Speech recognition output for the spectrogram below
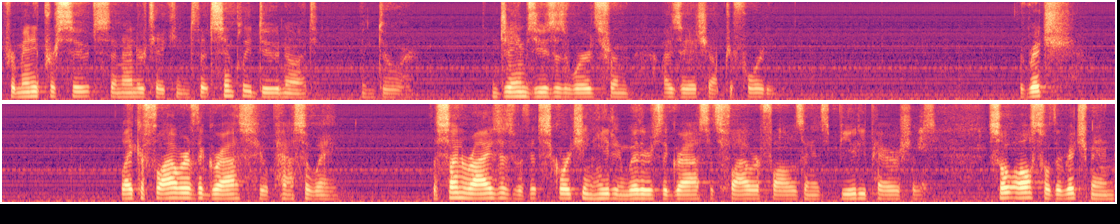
for many pursuits and undertakings that simply do not endure. And James uses words from Isaiah chapter 40. The rich, like a flower of the grass, he'll pass away. The sun rises with its scorching heat and withers the grass, its flower falls, and its beauty perishes. So also the rich man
